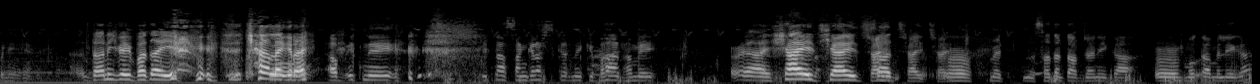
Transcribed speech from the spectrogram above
बने रहे दानिश भाई बताइए क्या तो लग रहा है? अब इतने इतना संघर्ष करने के बाद हमें शायद शायद शायद शायद शायद। हाँ। मैं सदर टॉप जाने का हाँ। मौका मिलेगा।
